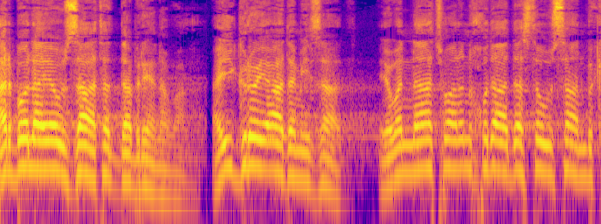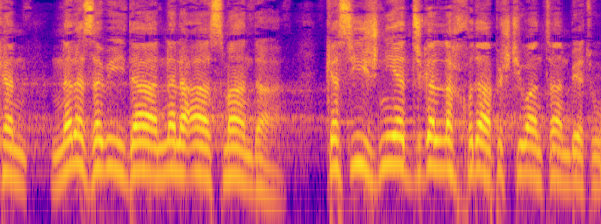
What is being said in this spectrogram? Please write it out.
هەر بۆ لای ئەو زاتەت دەبرێنەوە. ئەی گرۆی ئادەمیزاد، ئێوە ناتوانن خودا دەستەوسان بکەن نە لە زەویدا نە لە ئاسماندا، کەسیش نییە جگە لە خودا پشتیوانتان بێت و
